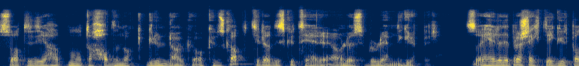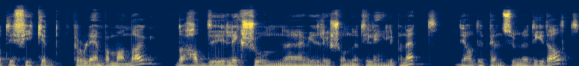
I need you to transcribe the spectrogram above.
Så at de hadde nok grunnlag og kunnskap til å diskutere og løse problemene i grupper. Så hele det prosjektet gikk ut på at de fikk et problem på mandag. Da hadde de leksjonene, videoleksjonene tilgjengelig på nett. De hadde pensumet digitalt.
